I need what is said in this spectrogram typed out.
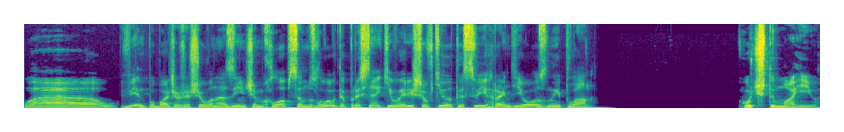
Вау! Він, побачивши, що вона з іншим хлопцем, зловив депресняк і вирішив втілити свій грандіозний план. Хочете магію?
